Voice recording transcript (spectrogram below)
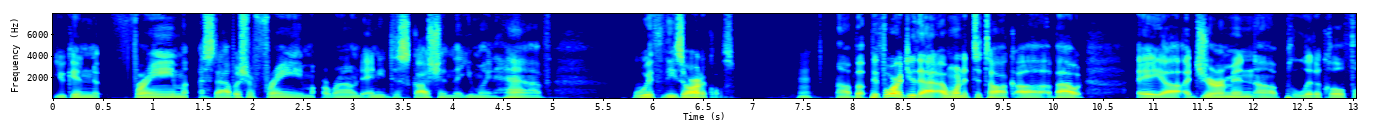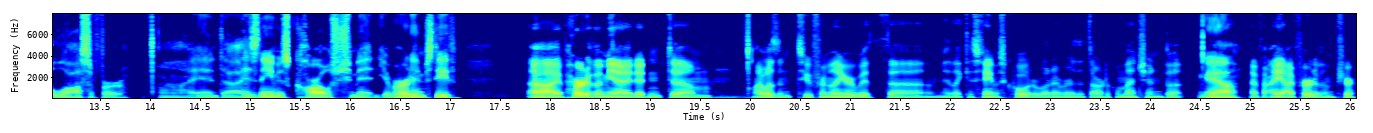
you can frame establish a frame around any discussion that you might have with these articles. Hmm. Uh, but before I do that, I wanted to talk uh, about a, uh, a German uh, political philosopher, uh, and uh, his name is Carl Schmitt. You ever heard of him, Steve? Uh, I've heard of him. Yeah, I didn't. Um, I wasn't too familiar with uh, like his famous quote or whatever that the article mentioned, but Yeah, I've I, I've heard of him. Sure.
